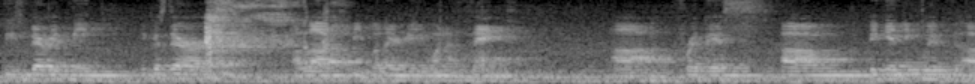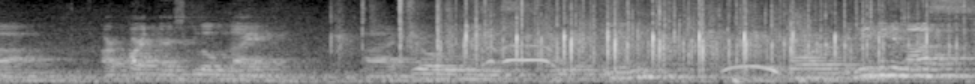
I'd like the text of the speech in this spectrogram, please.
please bear with me because there are a lot of people I really want to thank uh, for this. Um, beginning with um, our partners, Globe Live, uh, Joe, Luis, and their team for believing in us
